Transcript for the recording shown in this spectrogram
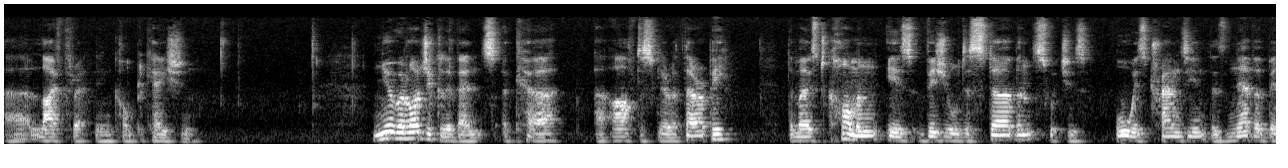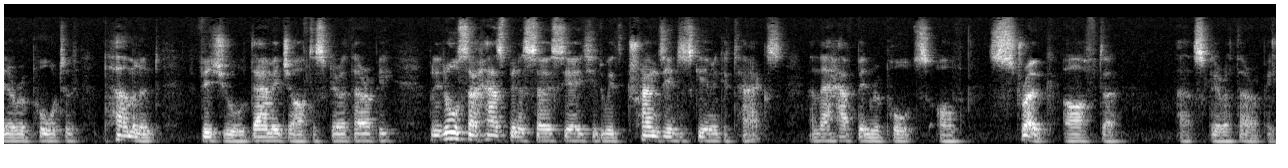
uh, life-threatening complication. Neurological events occur uh, after sclerotherapy. The most common is visual disturbance, which is always transient. There's never been a report of permanent visual damage after sclerotherapy, but it also has been associated with transient ischemic attacks, and there have been reports of stroke after uh, sclerotherapy.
